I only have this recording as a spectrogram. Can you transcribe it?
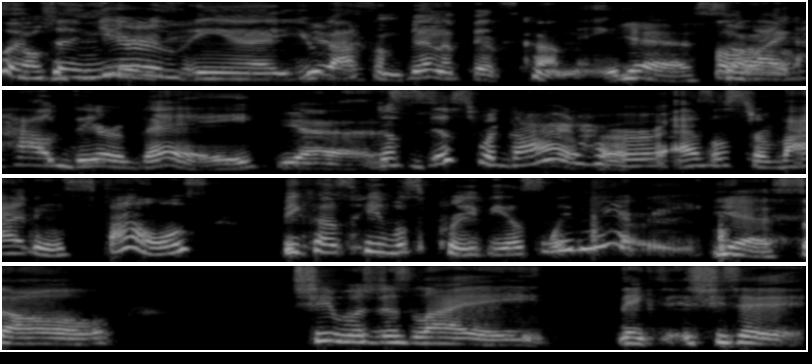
put ten years in, you yeah. got some benefits coming. Yes. So, so, like, how dare they? Yes. Just disregard her as a surviving spouse because he was previously married. Yeah. So she was just like, they, she said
